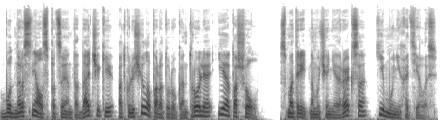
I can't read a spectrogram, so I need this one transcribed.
Боднер снял с пациента датчики, отключил аппаратуру контроля и отошел. Смотреть на мучение Рекса ему не хотелось.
